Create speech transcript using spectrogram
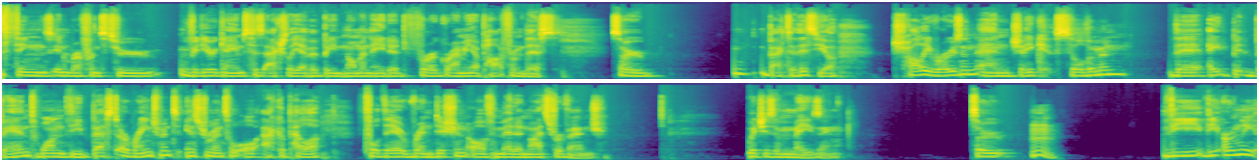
things in reference to video games has actually ever been nominated for a Grammy apart from this. So back to this year, Charlie Rosen and Jake Silverman, their 8-bit band won the best arrangement, instrumental or a cappella for their rendition of Meta Knight's Revenge, which is amazing. So Hmm. the the only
